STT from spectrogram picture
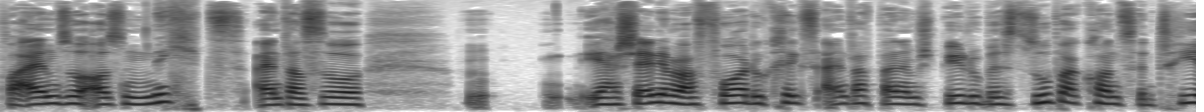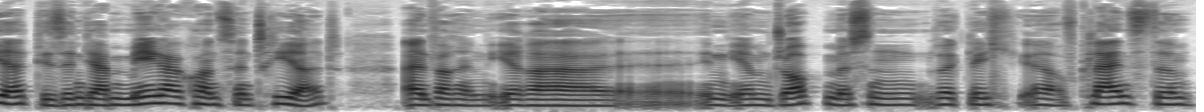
vor allem so aus dem Nichts. Einfach so, ja, stell dir mal vor, du kriegst einfach bei einem Spiel, du bist super konzentriert, die sind ja mega konzentriert, einfach in ihrer, äh, in ihrem Job, müssen wirklich äh, auf kleinste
